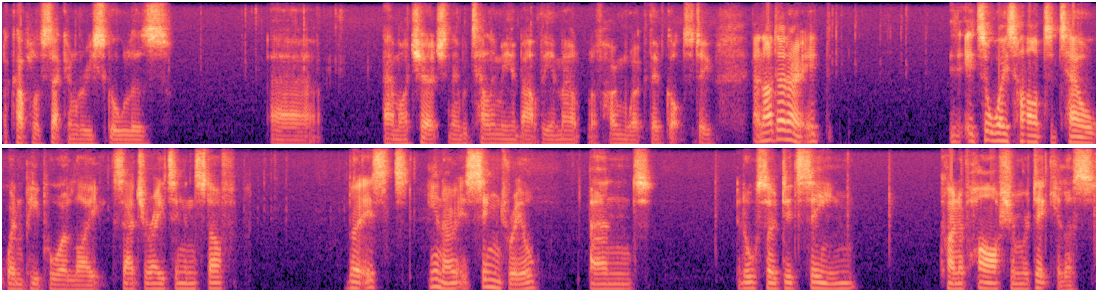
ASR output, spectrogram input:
a couple of secondary schoolers uh, at my church, and they were telling me about the amount of homework they've got to do. And I don't know, it it's always hard to tell when people are like exaggerating and stuff, but it's you know it seemed real, and it also did seem kind of harsh and ridiculous.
